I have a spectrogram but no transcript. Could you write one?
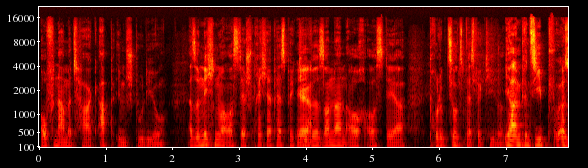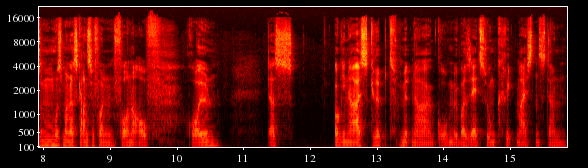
Aufnahmetag ab im Studio? Also nicht nur aus der Sprecherperspektive, ja. sondern auch aus der Produktionsperspektive. Ja, im Prinzip also muss man das Ganze von vorne aufrollen. Das Originalskript mit einer groben Übersetzung kriegt meistens dann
